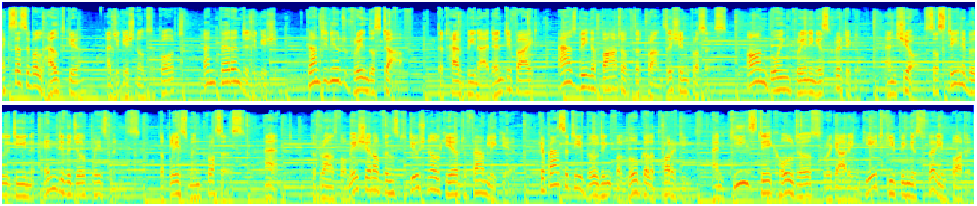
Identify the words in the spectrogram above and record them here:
accessible healthcare, educational support, and parent education. Continue to train the staff that have been identified as being a part of the transition process. Ongoing training is critical. Ensure sustainability in individual placements, the placement process, and the transformation of institutional care to family care, capacity building for local authorities, and key stakeholders regarding gatekeeping is very important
